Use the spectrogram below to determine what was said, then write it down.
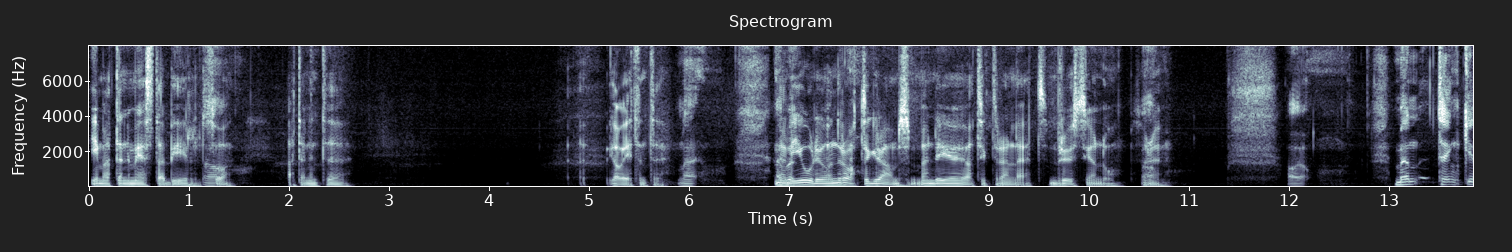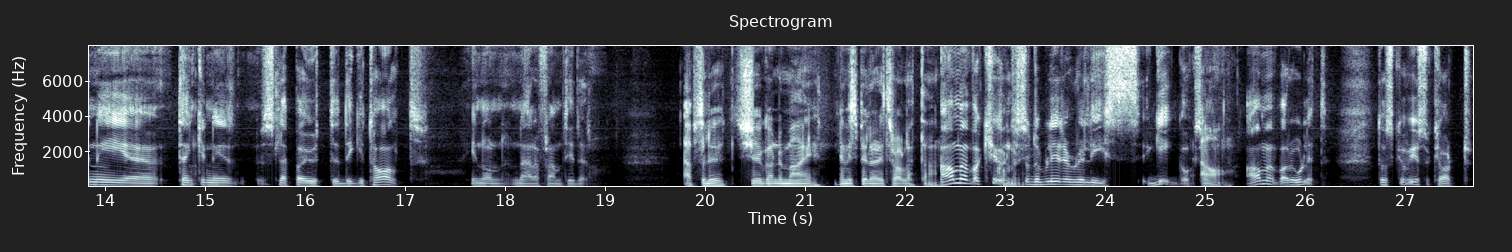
i och med att den är mer stabil. Så att den inte... Jag vet inte. Nej. Men vi gjorde 180 gram, men det, jag tyckte den lät brusig ändå. Så det, Ja, ja. Men tänker ni, tänker ni släppa ut det digitalt i någon nära framtid? absolut, 20 maj när vi spelar i Trollhättan. Ja, men vad kul. Så då blir det release-gig också. Ja. ja, men vad roligt. Då ska vi ju såklart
